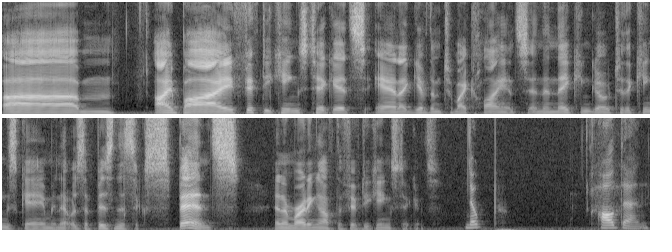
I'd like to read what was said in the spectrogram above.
Um, I buy 50 Kings tickets and I give them to my clients, and then they can go to the Kings game, and that was a business expense, and I'm writing off the 50 Kings tickets. Nope. All done.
